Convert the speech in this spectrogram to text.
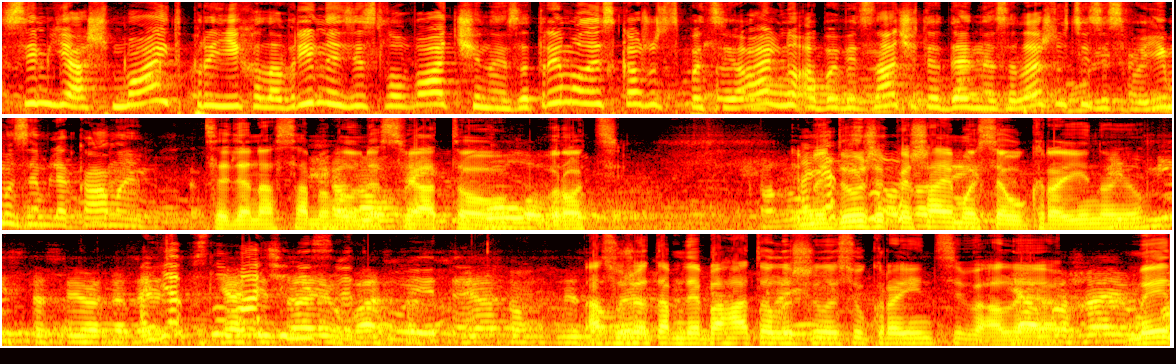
Сім'я Шмайт приїхала в Рівне зі Словаччини. Затримались, кажуть, спеціально, аби відзначити День Незалежності зі своїми земляками. Це для нас саме головне свято в році. І ми дуже пишаємося Україною. А як в Словаччині святкуєте? Нас уже там небагато лишилось українців, але ми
